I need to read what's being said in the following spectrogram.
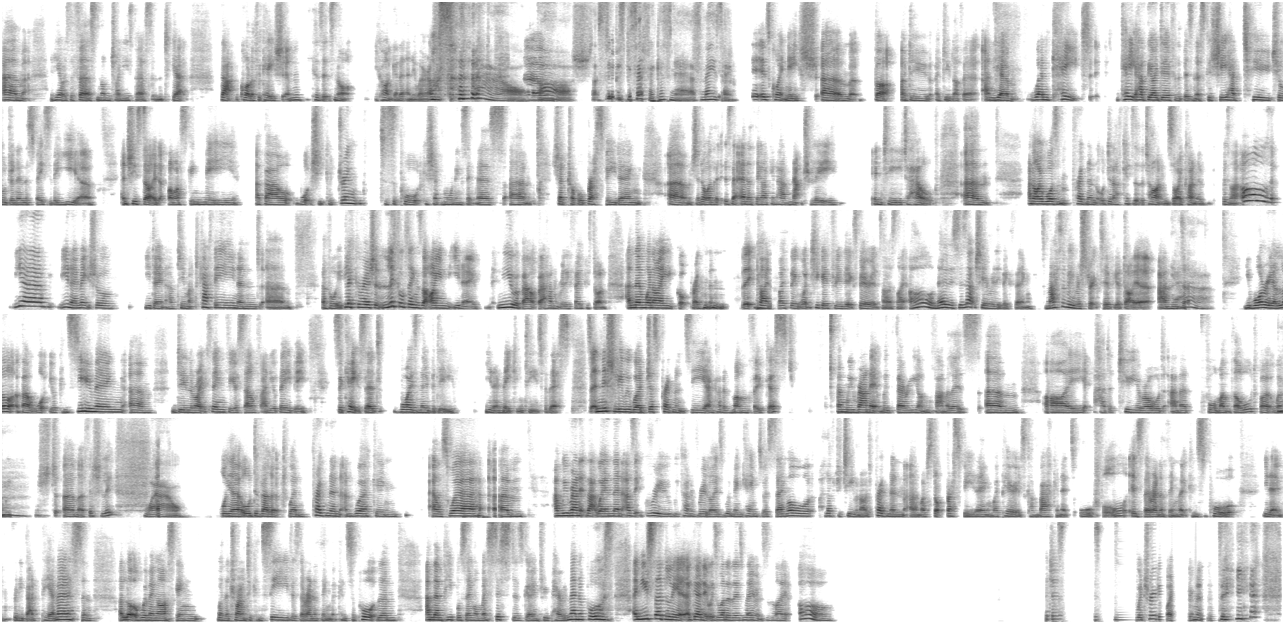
Um, and yeah, I was the first non-Chinese person to get that qualification because it's not you can't get it anywhere else. wow, um, gosh, that's super specific, isn't it? That's amazing. It is quite niche, um, but I do I do love it. And yeah, when Kate Kate had the idea for the business because she had two children in the space of a year, and she started asking me about what she could drink to support because she had morning sickness. Um, she had trouble breastfeeding. Um, she said, "Oh, is there anything I can have naturally in tea to help?" Um, and I wasn't pregnant or didn't have kids at the time, so I kind of was like, "Oh, yeah, you know, make sure you don't have too much caffeine and um, avoid licorice and little things that I, you know, knew about but hadn't really focused on." And then when I got pregnant it kind of i think once you go through the experience i was like oh no this is actually a really big thing it's massively restrictive your diet and uh, yeah. uh, you worry a lot about what you're consuming um, doing the right thing for yourself and your baby. So kate said why is nobody you know making teas for this? So initially we were just pregnancy and kind of mum focused and we ran it with very young families. Um, i had a two year old and a four month old but when mm. we launched um, officially. Wow. Uh, yeah all developed when pregnant and working elsewhere. Um, and we ran it that way. And then as it grew we kind of realized women came to us saying oh i loved your tea when i was pregnant. Um, i've stopped breastfeeding. My periods come back and it's awful. Is there anything that can support you know really bad pms and a lot of women asking when they're trying to conceive is there anything that can support them? And then people saying oh my sister's going through perimenopause. And you suddenly again it was one of those moments of like oh. Just we're triggered by pregnancy.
